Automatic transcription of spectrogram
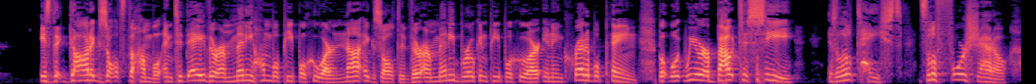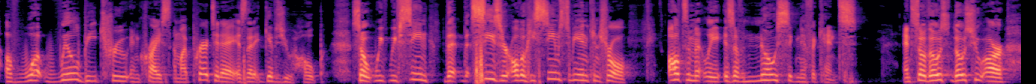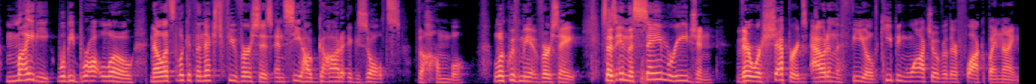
is that God exalts the humble. And today there are many humble people who are not exalted. There are many broken people who are in incredible pain. But what we are about to see is a little taste. It's a little foreshadow of what will be true in Christ. And my prayer today is that it gives you hope. So we've, we've seen that, that Caesar, although he seems to be in control, ultimately is of no significance and so those, those who are mighty will be brought low. Now let's look at the next few verses and see how God exalts the humble. Look with me at verse 8. It says, In the same region, there were shepherds out in the field, keeping watch over their flock by night.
